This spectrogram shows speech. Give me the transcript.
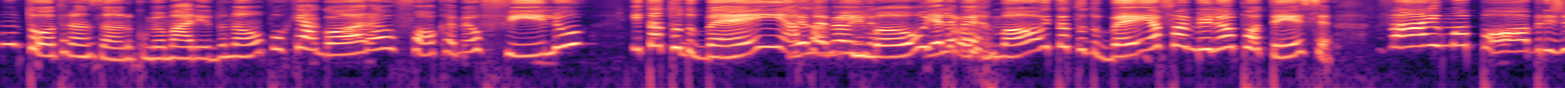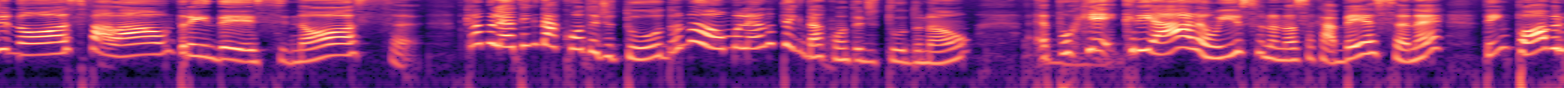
não tô transando com meu marido não, porque agora o foco é meu filho e tá tudo bem. Ele é meu família- irmão e ele é meu pronto. irmão e tá tudo bem. A família é uma potência. Vai uma pobre de nós falar um trem desse. Nossa. Porque a mulher tem que dar conta de tudo. Não, a mulher não tem que dar conta de tudo, não. É porque criaram isso na nossa cabeça, né? Tem pobre,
